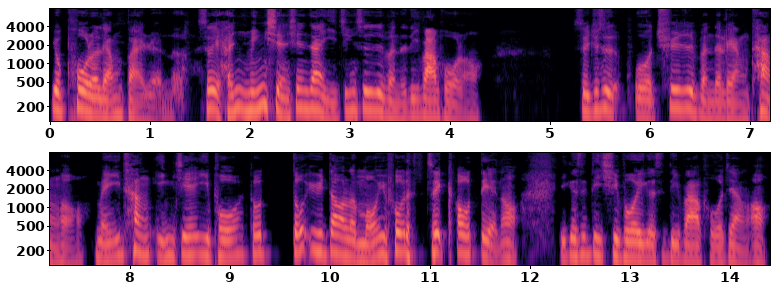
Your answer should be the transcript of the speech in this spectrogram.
又破了两百人了，所以很明显现在已经是日本的第八波了哦。所以就是我去日本的两趟哦，每一趟迎接一波都。都遇到了某一波的最高点哦，一个是第七波，一个是第八波，这样哦。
